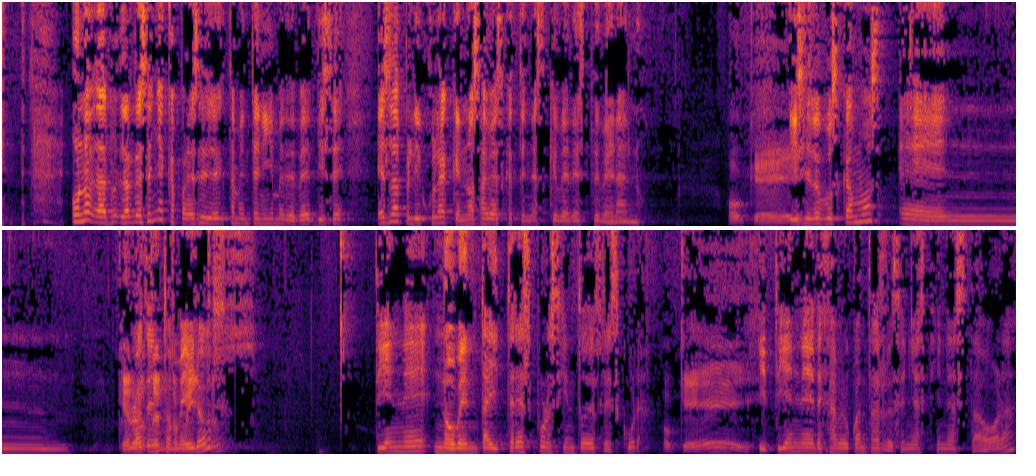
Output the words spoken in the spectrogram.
Una, la, la reseña que aparece directamente en IMDb dice, es la película que no sabías que tenías que ver este verano. Ok. Y si lo buscamos en ¿Qué Rotten Tomatoes, tiene 93% de frescura. Ok. Y tiene, déjame ver cuántas reseñas tiene hasta ahora.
